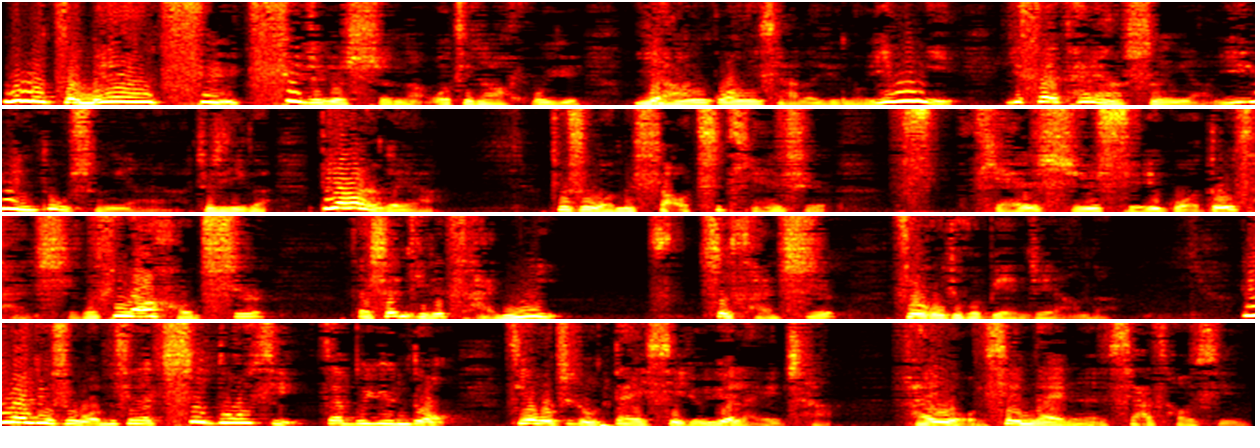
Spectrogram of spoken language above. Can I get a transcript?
那么怎么样去去这个湿呢？我经常呼吁阳光下的运动，因为你一晒太阳生阳，一运动生阳呀，这是一个。第二个呀，就是我们少吃甜食，甜食、水果都产湿，它虽然好吃，在身体里产腻，是产湿，结果就会变这样的。另外就是我们现在吃东西再不运动，结果这种代谢就越来越差。还有现代人瞎操心，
